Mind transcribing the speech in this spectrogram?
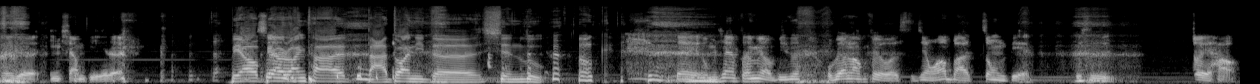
那个影响别人。不要不要让他打断你的线路。OK，对，我们现在分秒必争，我不要浪费我的时间，我要把重点就是对好。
